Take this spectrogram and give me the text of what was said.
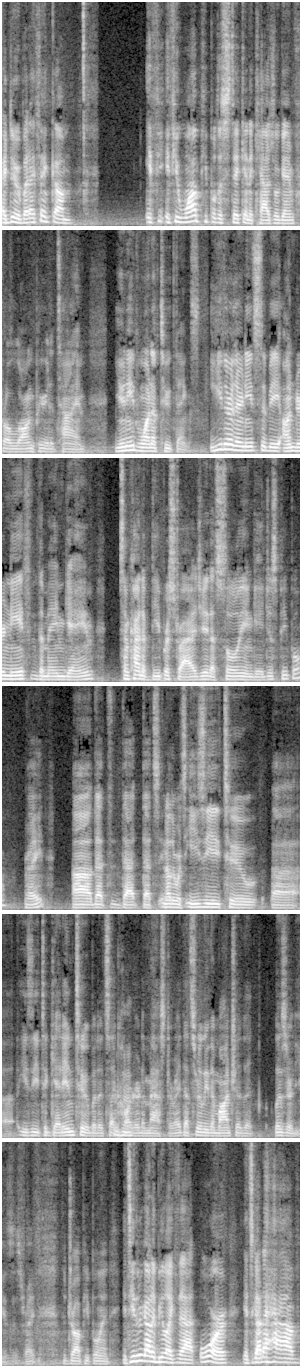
I do, but I think um, if you, if you want people to stick in a casual game for a long period of time, you need one of two things. Either there needs to be underneath the main game some kind of deeper strategy that slowly engages people, right? Uh, that that that's in other words easy to uh, easy to get into, but it's like Mm-hmm. harder to master, right? That's really the mantra that Blizzard uses, right, to draw people in. It's either got to be like that, or it's got to have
